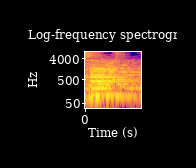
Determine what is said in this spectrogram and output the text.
Peace.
